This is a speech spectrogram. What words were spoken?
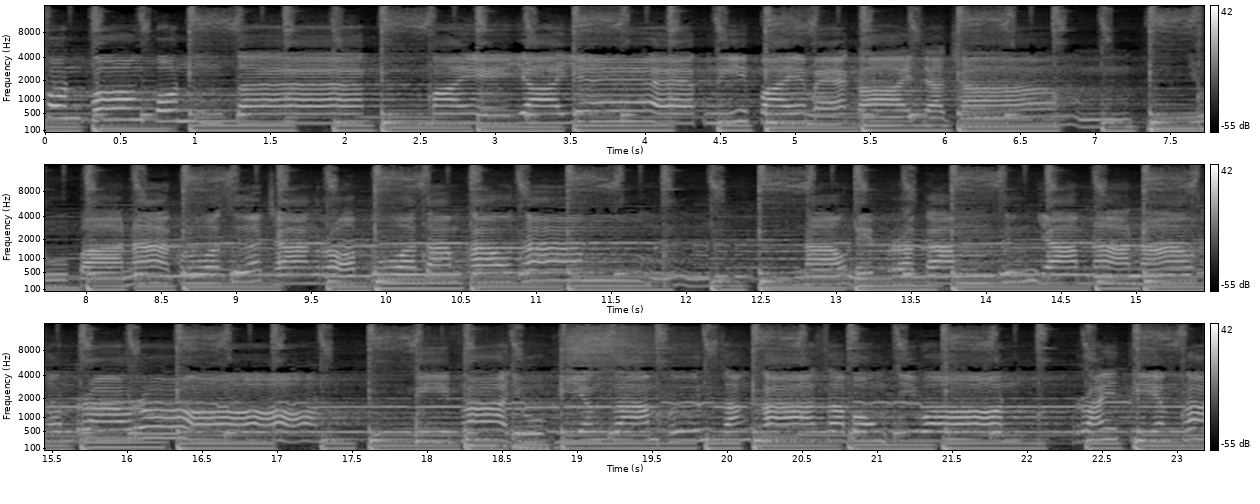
พองปนแตก ไม่อย่าแยกหนีไปแม่กายจะช้ำอยู่ป่าหน้ากลัวเสือช้างรอบตัวตามเขาทำหนาวเหน็บระกำถึงยามหน้าหนาวทนราวร้อน มีผ้าอยู่เพียงสามผืนสังคาสบงจีวร ไรเตียงผ้า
